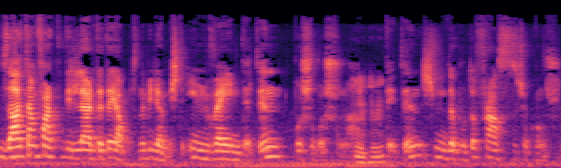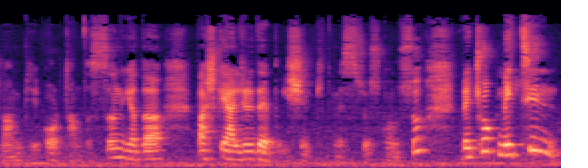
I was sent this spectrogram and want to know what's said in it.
Zaten farklı dillerde de yaptığını biliyorum. İşte in vain dedin, boşu boşuna Hı hı. dedin. Şimdi de burada Fransızca konuşulan bir ortamdasın ya da başka yerlere de bu işin gitmesi söz konusu. Ve çok metin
